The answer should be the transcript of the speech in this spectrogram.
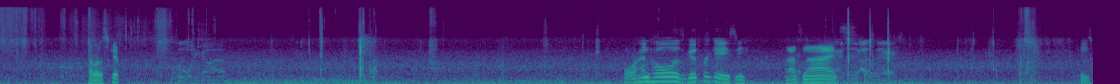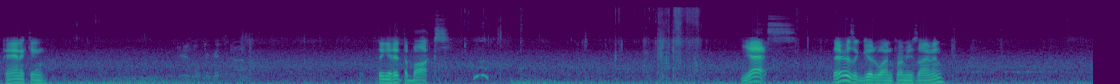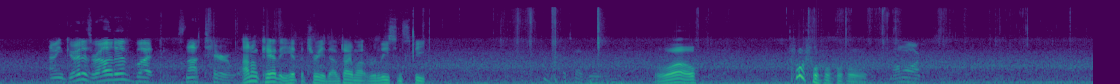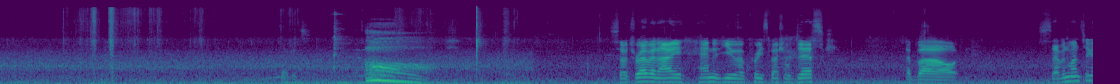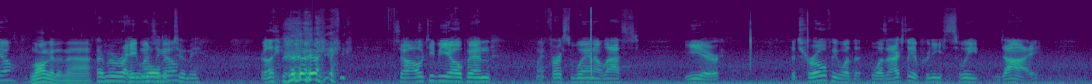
How about a skip? Oh my god. Forehand hole is good for Casey. That's nice. He's panicking. Yeah, those are good shots. I think it hit the box. Yes. There's a good one from you, Simon. I mean, good is relative, but it's not terrible. I don't care that you hit the tree, though. I'm talking about release and speed. Whoa. One more. Oh. So Trevin, I handed you a pretty special disc about seven months ago. Longer than that. I remember right, Eight you months rolled ago? it to me. Really? so OTB Open, my first win of last year. The trophy was was actually a pretty sweet die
